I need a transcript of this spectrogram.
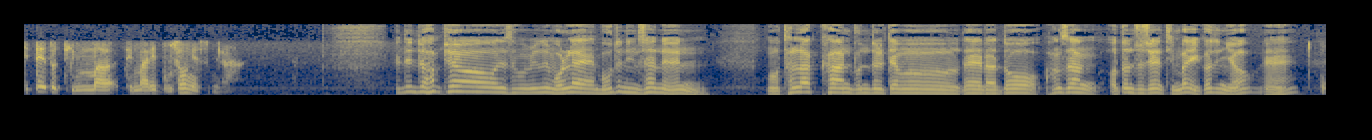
이때도 뒷말 뒷말이 무성했습니다. 근데 이제 한편에서 보면은 원래 모든 인사는 뭐 탈락한 분들 때문에라도 항상 어떤 조제는 뒷말이 있거든요. 예.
